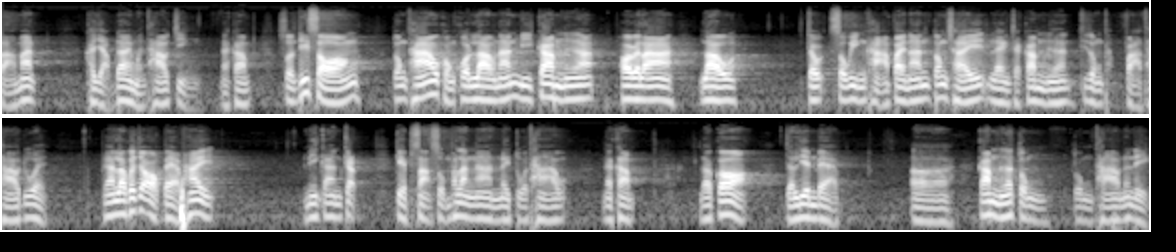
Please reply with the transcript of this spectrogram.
สามารถขยับได้เหมือนเท้าจริงนะครับส่วนที่ 2 ตรงเท้าของคนเรานั้นมีกล้ามเนื้อ พอเวลาเรา จะสวิงขาไปนั้นต้องใช้แรงจากกล้ามเนื้อที่ตรงฝ่าเท้าด้วย เพราะฉะนั้นเราก็จะออกแบบให้มีการเก็บสะสมพลังงานในตัวเท้านะครับ แล้วก็จะเรียนแบบกล้ามเนื้อตรงตรงเท้านั่นเอง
